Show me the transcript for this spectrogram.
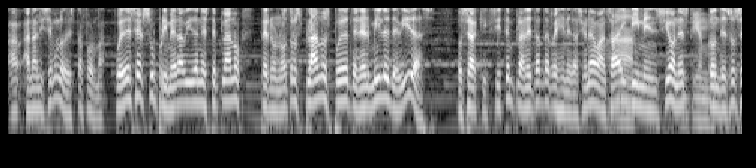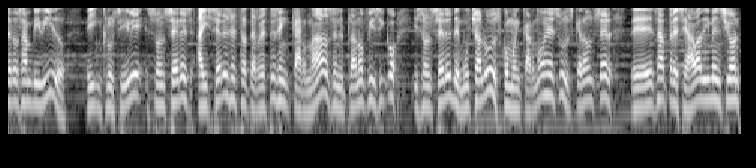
analicémoslo de esta forma. Puede ser su primera vida en este plano, pero en otros planos puede tener miles de vidas. O sea, que existen planetas de regeneración avanzada y ah, dimensiones donde esos seres han vivido. E inclusive son seres, hay seres extraterrestres encarnados en el plano físico y son seres de mucha luz, como encarnó Jesús, que era un ser de esa treceava dimensión,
